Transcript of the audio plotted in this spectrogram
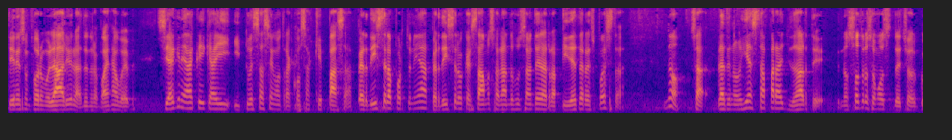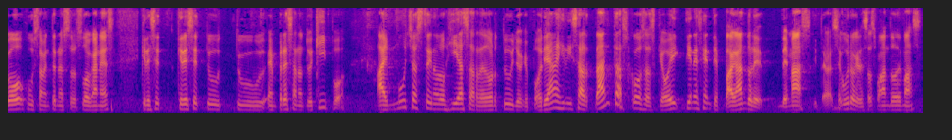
tienes un formulario dentro de la página web. Si alguien le da clic ahí y tú estás en otra cosa, ¿qué pasa? ¿Perdiste la oportunidad? ¿Perdiste lo que estábamos hablando justamente de la rapidez de respuesta? No, o sea, la tecnología está para ayudarte. Nosotros somos, de hecho, Go, justamente nuestro eslogan es, crece, crece tu, tu empresa, no tu equipo hay muchas tecnologías alrededor tuyo que podrían agilizar tantas cosas que hoy tienes gente pagándole de más, y te aseguro que le estás pagando de más,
